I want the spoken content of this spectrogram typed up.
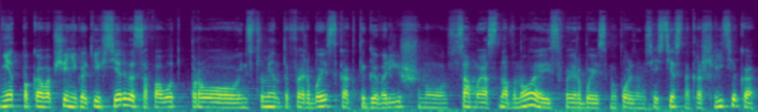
Нет пока вообще никаких сервисов, а вот про инструменты Firebase, как ты говоришь, ну, самое основное из Firebase мы пользуемся, естественно, Crashlytica,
